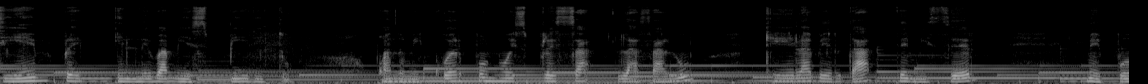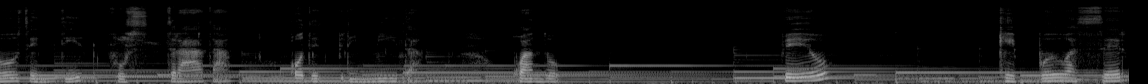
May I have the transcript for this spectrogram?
siempre eleva mi espíritu. Cuando mi cuerpo no expresa la salud, que es la verdad de mi ser, me puedo sentir frustrada o deprimida. Cuando veo qué puedo hacer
